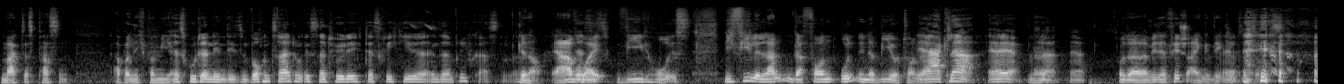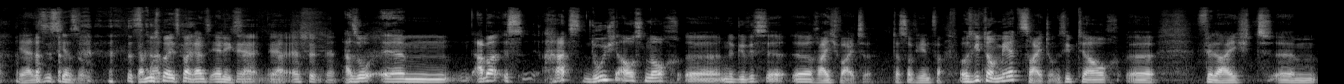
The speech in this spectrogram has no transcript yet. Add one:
mag das passen, aber nicht bei mir. Das Gute an den, diesen Wochenzeitungen ist natürlich, das kriegt jeder in seinem Briefkasten. Ne? genau. Ja, Das wobei, ist- wie hoch ist, wie viele landen davon unten in der Biotonne? Ja, klar. Ja, ja, klar. Ja. Oder da wird der Fisch eingewickelt. sowas. ja, das ist ja so. Da muss man jetzt mal ganz ehrlich Ja, sein. ja, ja, stimmt. Ja. Also, ähm, aber es hat durchaus noch äh, eine gewisse äh, Reichweite. Das auf jeden Fall. Aber es gibt noch mehr Zeitungen. Es gibt ja auch äh, vielleicht ähm,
